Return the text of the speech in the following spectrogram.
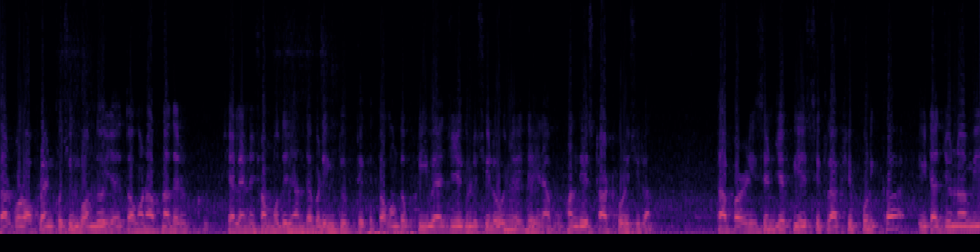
তারপর অফলাইন কোচিং বন্ধ হয়ে যায়। তখন আপনাদের চ্যানেলের সম্বন্ধে জানতে পারি ইউটিউব থেকে। তখন তো ফ্রি ব্যাচ যেগুলো ছিল ওইটাই ওখান দিয়ে স্টার্ট করেছিলাম। তারপর রিসেন্ট যে পিএসসি ক্লার্কশিপ পরীক্ষা এটার জন্য আমি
